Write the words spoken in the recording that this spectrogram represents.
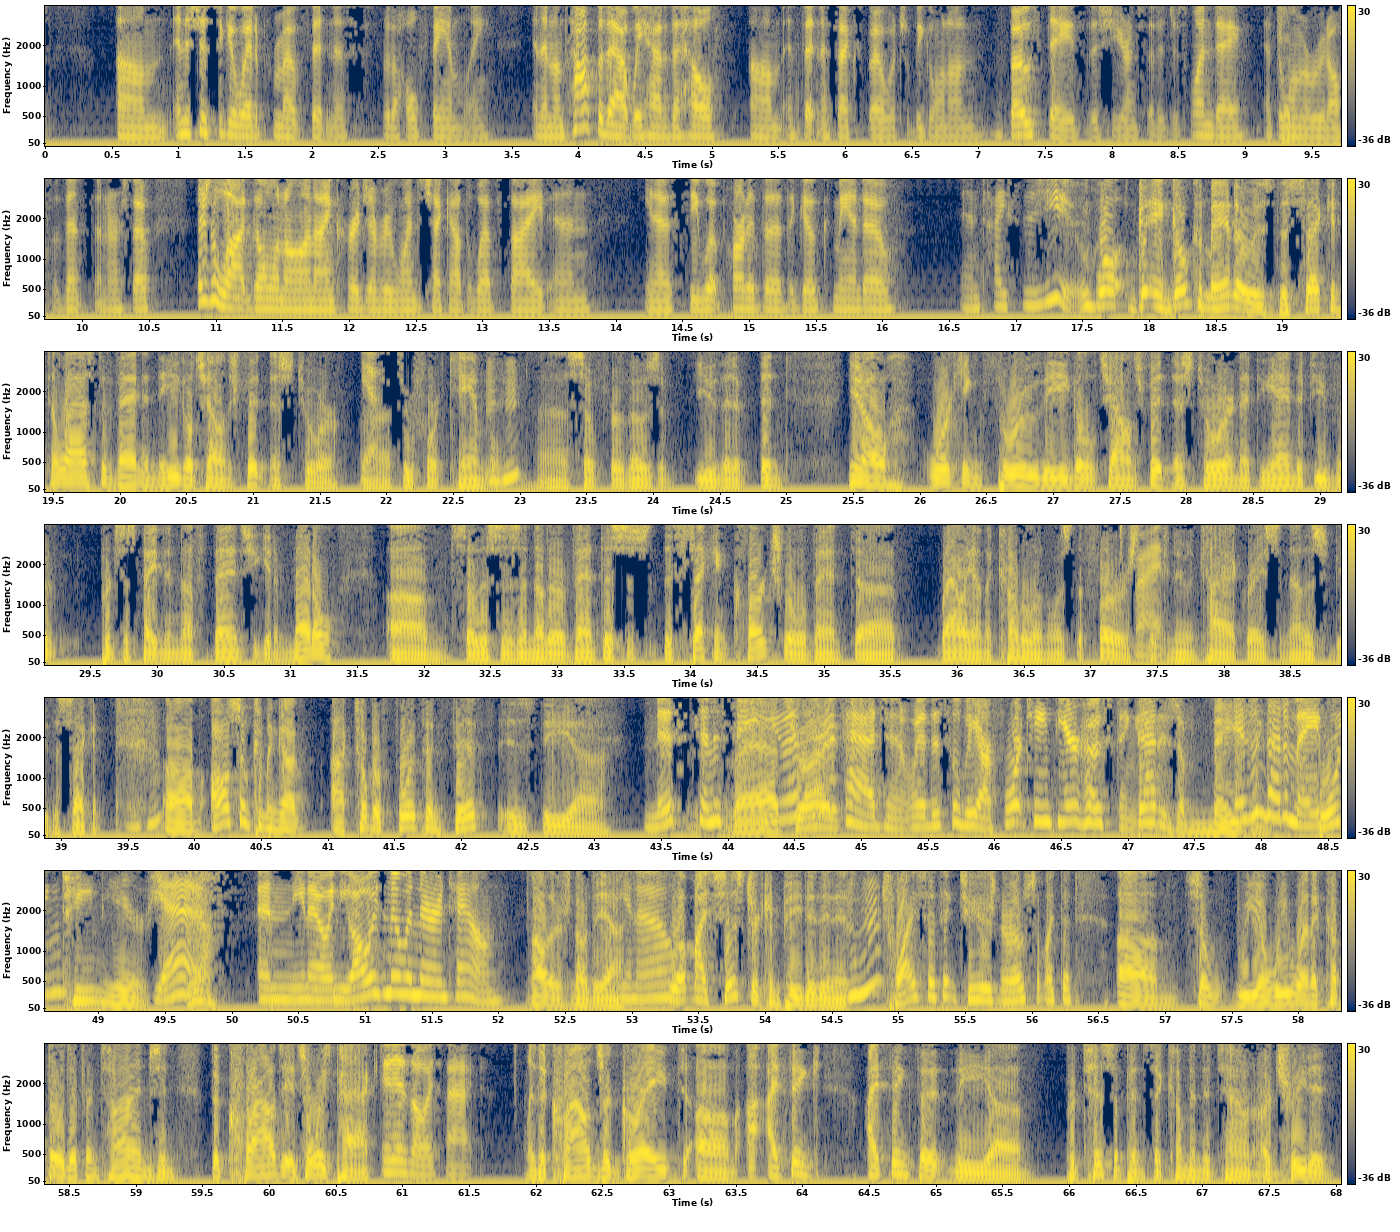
Um, and it's just a good way to promote fitness for the whole family. And then on top of that, we have the Health um, and Fitness Expo, which will be going on both days this year instead of just one day at the Okay. Wilma Rudolph Event Center. So there's a lot going on. I encourage everyone to check out the website and, you know, see what part of the, the Go Commando entices you. Well, and Go Commando is the second to last event in the Eagle Challenge Fitness Tour Yes. uh, through Fort Campbell. Mhm. Uh, so for those of you that have been, you know, working through the Eagle Challenge Fitness Tour, and at the end, if you've participated in enough events, you get a medal. Um, so this is another event. This is the second Clarksville event. Uh, Rally on the Cumberland was the first, Right. the canoe and kayak race, and now this would be the 2nd Mhm. Um, also coming up October 4th and 5th is the... Uh, Miss Tennessee USA right. pageant, where this will be our 14th year hosting. That is amazing. Isn't that amazing? 14 years. Yes. And, you know, and you always know when they're in town. Oh, there's no, yeah. You know? Mm-hmm. Well, my sister competed in it twice, I think, two years in a row, something like that. Um, so, we, you know, we went a couple of different times, and the crowd, it's always packed. It is always packed. The crowds are great. Um, I, I think I think that the uh, participants that come into town are treated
